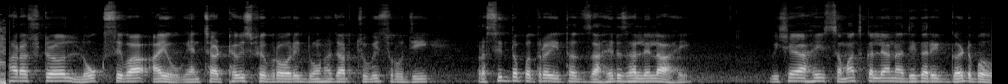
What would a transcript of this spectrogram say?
महाराष्ट्र लोकसेवा आयोग यांचं अठ्ठावीस फेब्रुवारी दोन हजार चोवीस रोजी प्रसिद्ध पत्र इथं जाहीर झालेलं आहे. विषय आहे समाज कल्याण अधिकारी गट ब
